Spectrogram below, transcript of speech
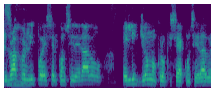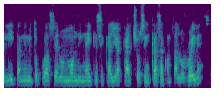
Si Brock Purdy puede ser considerado elite, yo no creo que sea considerado elite. A mí me tocó hacer un Monday Night que se cayó a cachos en casa contra los Ravens.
